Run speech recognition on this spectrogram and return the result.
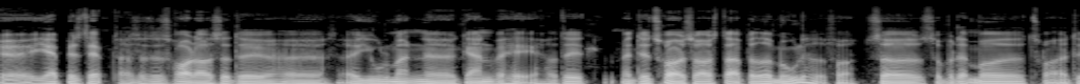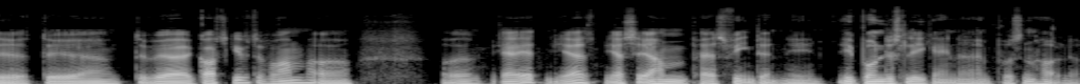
Øh, ja, bestemt. Altså, det tror jeg også, at, det, øh, at julemanden øh, gerne vil have. Og det, men det tror jeg så også, der er bedre mulighed for. Så, så på den måde tror jeg, det, det, det vil være et godt skifte for ham. Og, og ja, jeg, jeg, jeg ser ham passe fint ind i, i Bundesligaen øh, på sådan hold. Der.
